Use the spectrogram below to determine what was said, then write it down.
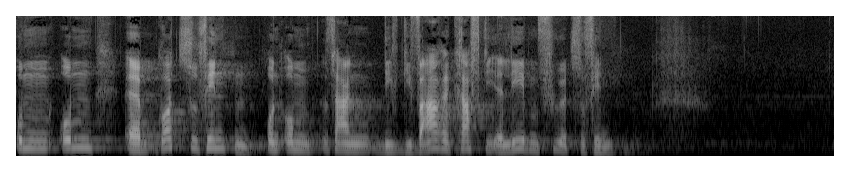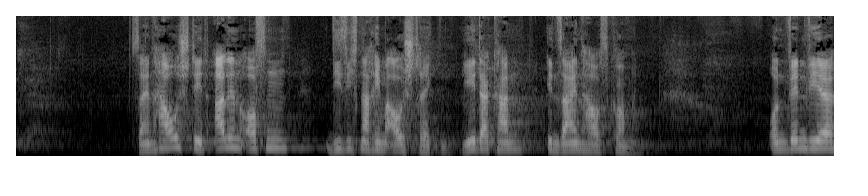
um, um äh, Gott zu finden und um sagen, die, die wahre Kraft, die ihr Leben führt, zu finden. Sein Haus steht allen offen, die sich nach ihm ausstrecken. Jeder kann in sein Haus kommen. Und wenn wir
